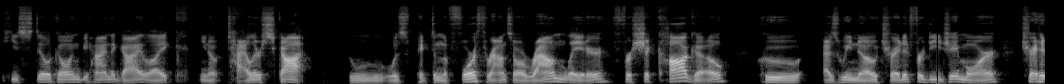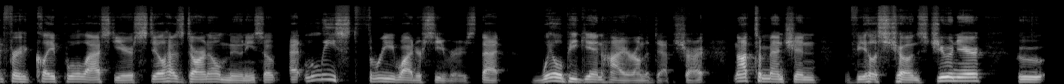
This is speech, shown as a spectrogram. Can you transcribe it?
he's still going behind a guy like you know Tyler Scott, who was picked in the fourth round, so a round later for Chicago, who as we know traded for DJ Moore, traded for Claypool last year, still has Darnell Mooney, so at least three wide receivers that will begin higher on the depth chart. Not to mention Velus Jones Jr., who,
